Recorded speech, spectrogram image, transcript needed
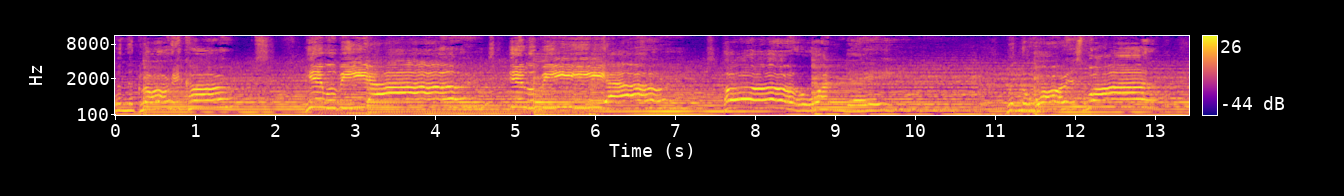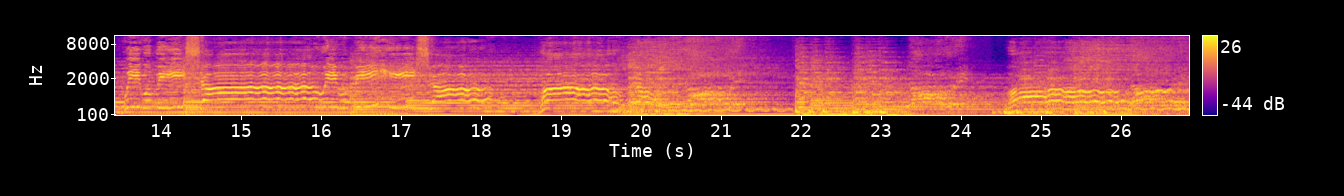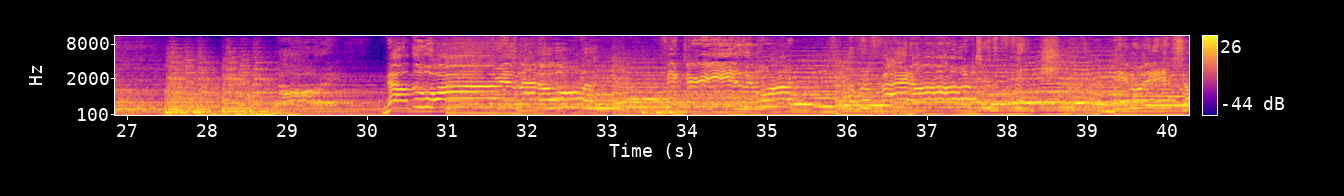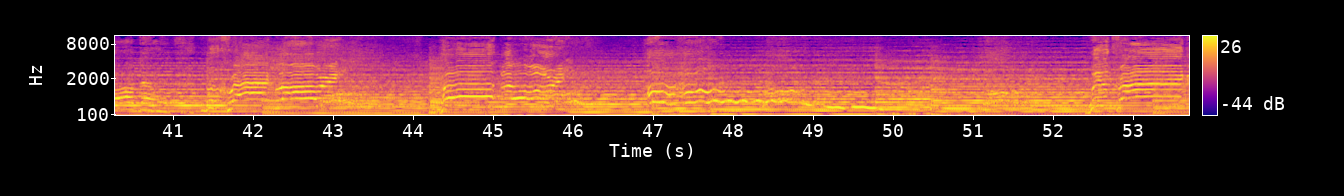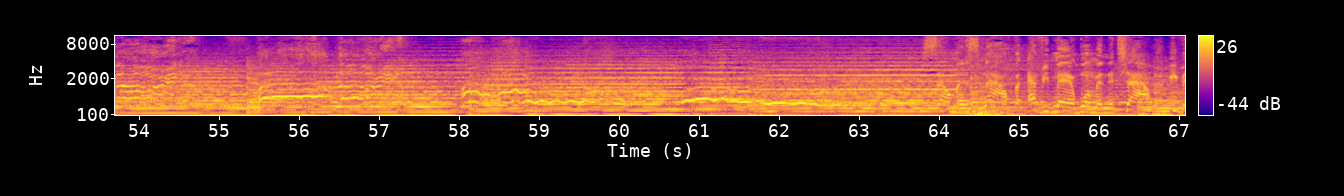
when the glory comes, it will be ours. It will be ours. Oh, one day, when the war is won,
